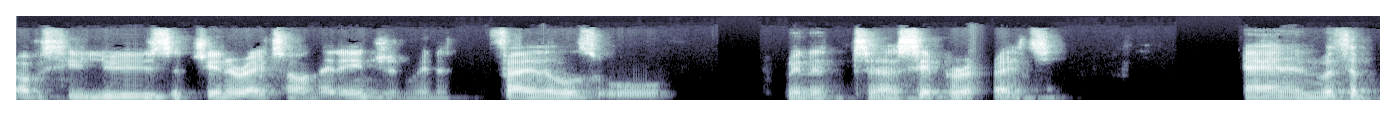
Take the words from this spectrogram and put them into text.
obviously, lose a generator on that engine when it fails or when it uh, separates. And with the,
